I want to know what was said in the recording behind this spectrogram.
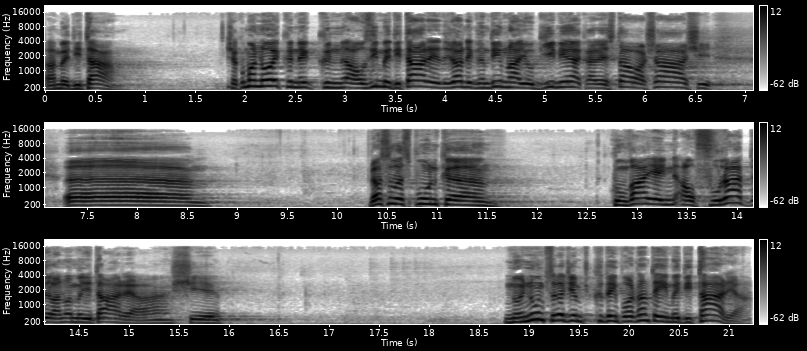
a medita. Și acum noi când, ne, când auzim meditare, deja ne gândim la yoghinii care stau așa și uh, vreau să vă spun că cumva ei au furat de la noi meditarea și noi nu înțelegem cât de importantă e meditarea.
